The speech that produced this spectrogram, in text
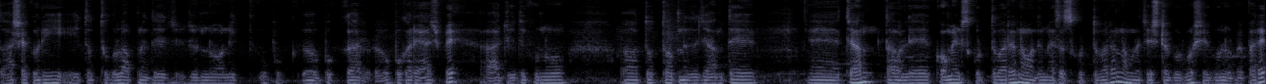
তো আশা করি এই তথ্যগুলো আপনাদের জন্য অনেক উপক- উপকার, উপকারে আসবে। আর যদি কোনো তথ্য আপনাদের জানতে চান, তাহলে কমেন্টস করতে পারেন, আমাদের মেসেজ করতে পারেন, আমরা চেষ্টা করব সেগুলোর ব্যাপারে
